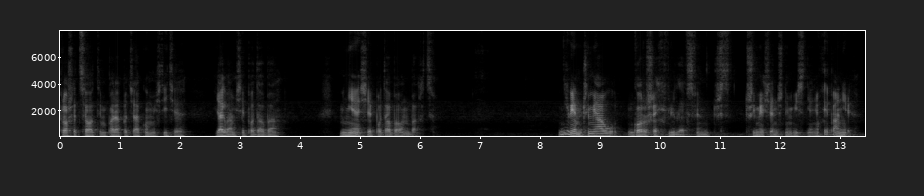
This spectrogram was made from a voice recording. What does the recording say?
proszę co o tym parapeciaku myślicie, jak wam się podoba. Mnie się podoba on bardzo. Nie wiem, czy miał gorsze chwile w swym trz- trzymiesięcznym istnieniu. Chyba nie.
